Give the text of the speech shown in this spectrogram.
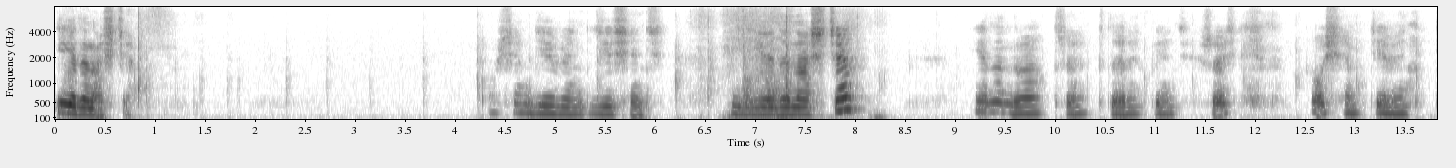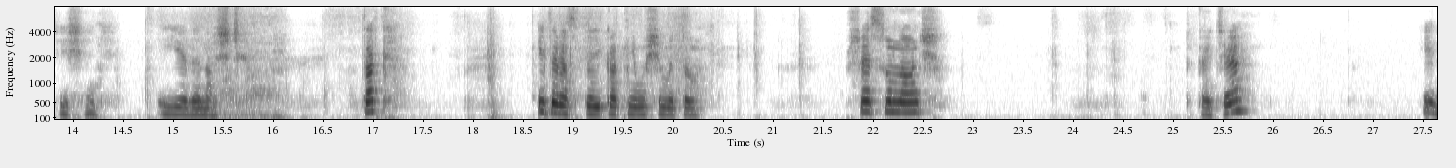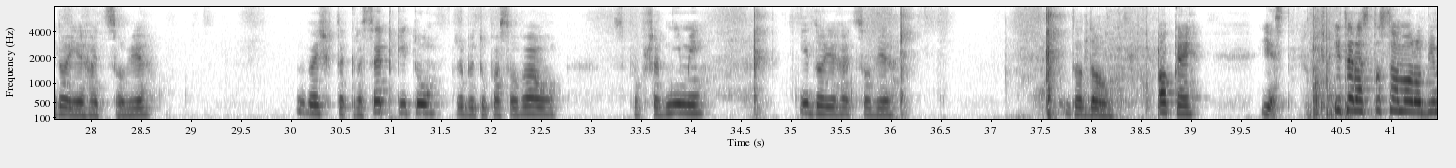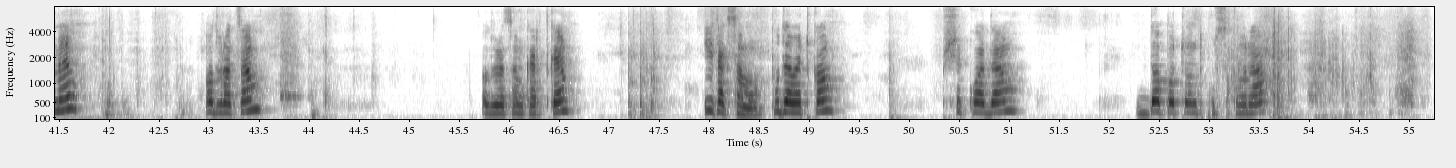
I 11. 8, 9, 10 i 11. 1, 2, 3, 4, 5, 6, 8, 9, 10 i 11. Tak. I teraz delikatnie musimy to przesunąć. Czekajcie. I dojechać sobie. Wejść w te kreseczki tu, żeby tu pasowało z poprzednimi. I dojechać sobie do dołu. Ok, jest. I teraz to samo robimy. Odwracam. Odwracam kartkę. I tak samo pudełeczko przykładam do początku skora.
